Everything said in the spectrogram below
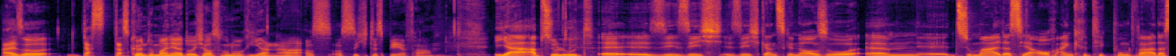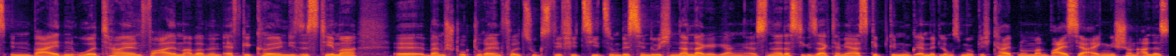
Also das, das könnte man ja durchaus honorieren, ja, aus, aus Sicht des BFH. Ja, absolut. Äh, äh Sehe seh ich, seh ich ganz genauso. Ähm, zumal das ja auch ein Kritikpunkt war, dass in beiden Urteilen, vor allem aber beim FG Köln, dieses Thema äh, beim strukturellen Vollzugsdefizit so ein bisschen durcheinander durcheinander gegangen ist, ne? dass die gesagt haben, ja, es gibt genug Ermittlungsmöglichkeiten und man weiß ja eigentlich schon alles,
